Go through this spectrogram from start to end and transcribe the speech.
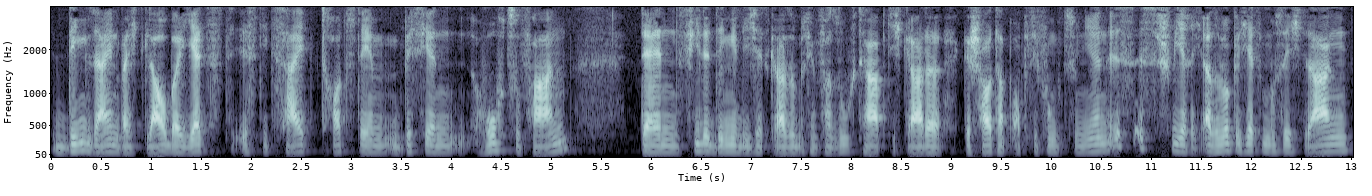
Ding sein, weil ich glaube, jetzt ist die Zeit trotzdem ein bisschen hochzufahren. Denn viele Dinge, die ich jetzt gerade so ein bisschen versucht habe, die ich gerade geschaut habe, ob sie funktionieren, ist, ist schwierig. Also wirklich, jetzt muss ich sagen,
